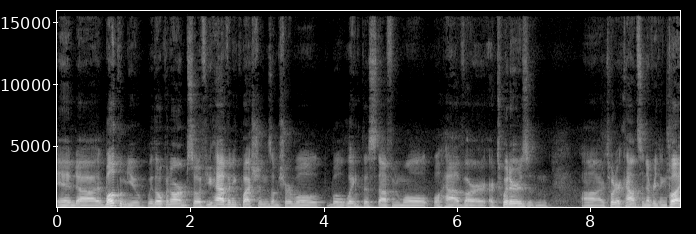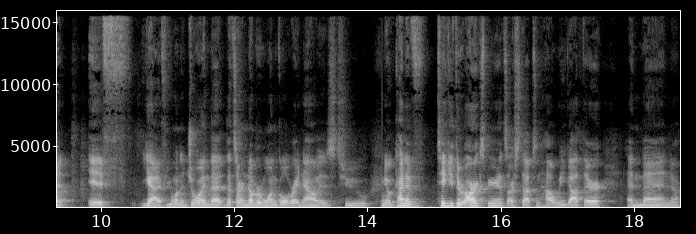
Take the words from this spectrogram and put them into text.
and uh, welcome you with open arms. So if you have any questions i'm sure we'll we'll link this stuff and we'll we'll have our, our twitters and uh, our twitter accounts and everything. But if yeah if you want to join that that's our number one goal right now is to you know kind of take you through our experience our steps and how we got there. And then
